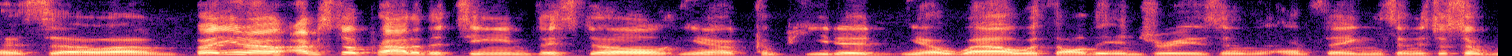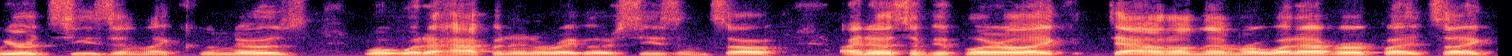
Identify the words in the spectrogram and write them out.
And so, um, but you know, I'm still proud of the team. They still, you know, competed, you know, well with all the injuries and, and things. And it's just a weird season. Like, who knows what would have happened in a regular season? So I know some people are like down on them or whatever, but it's like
